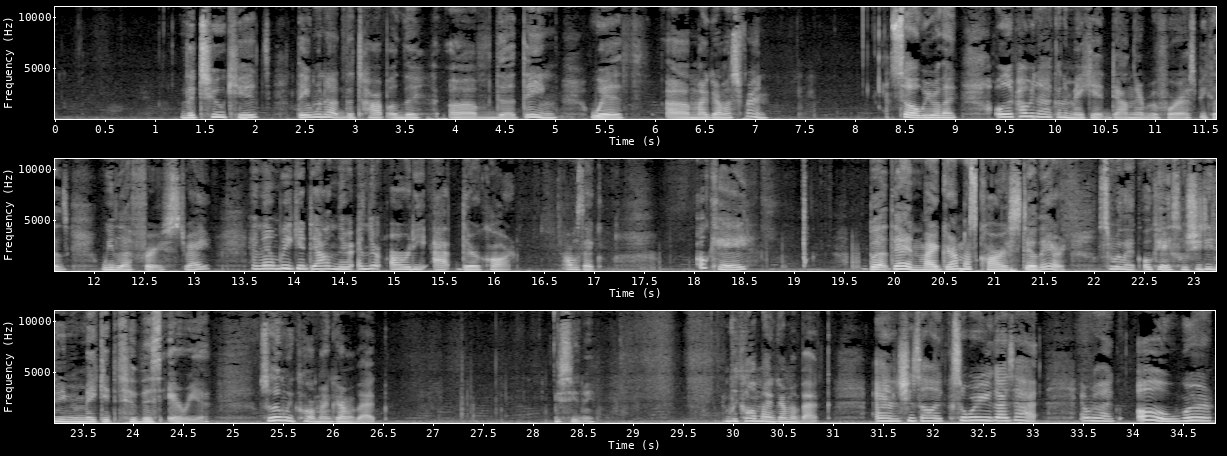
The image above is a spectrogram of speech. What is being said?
the two kids they went up the top of the of the thing with uh, my grandma's friend. So we were like, oh, they're probably not gonna make it down there before us because we left first, right? And then we get down there and they're already at their car. I was like, okay. But then my grandma's car is still there. So we're like, okay, so she didn't even make it to this area. So then we call my grandma back. Excuse me. We call my grandma back. And she's all like, So where are you guys at? And we're like, Oh, we're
